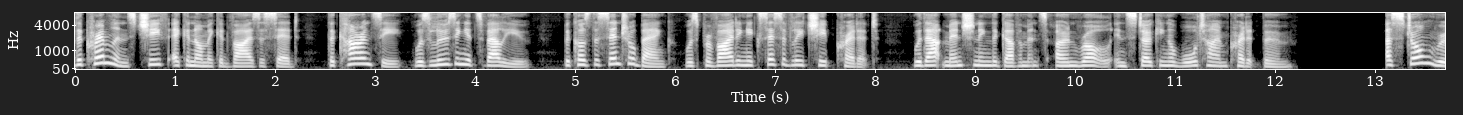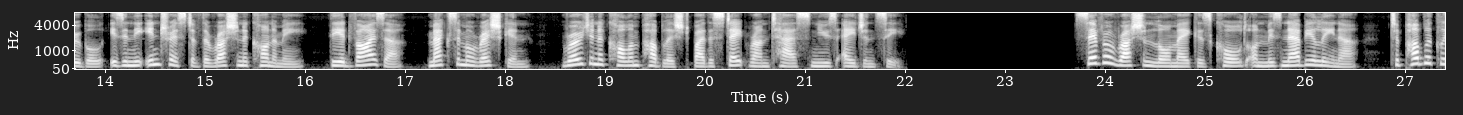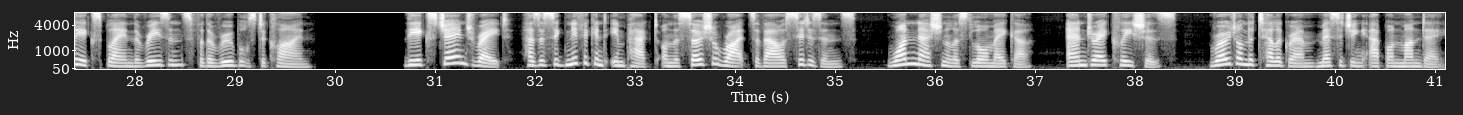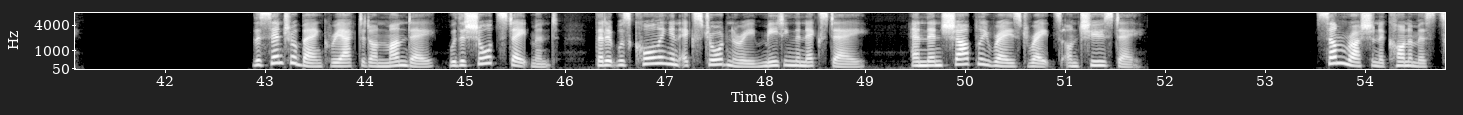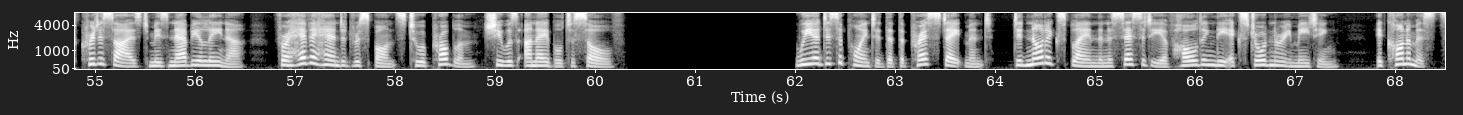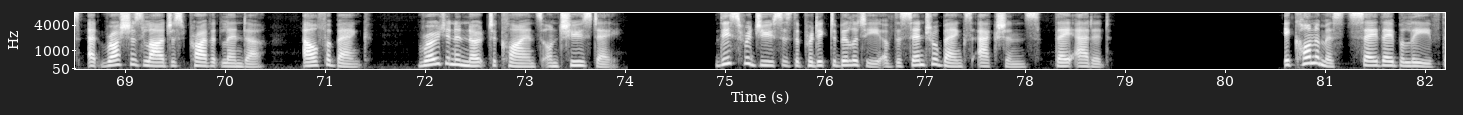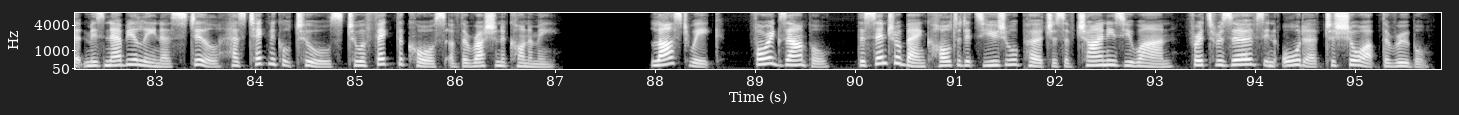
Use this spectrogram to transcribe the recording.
The Kremlin's chief economic advisor said the currency was losing its value because the central bank was providing excessively cheap credit, without mentioning the government's own role in stoking a wartime credit boom. A strong ruble is in the interest of the Russian economy, the advisor, Maxim Oreshkin, wrote in a column published by the state run TASS news agency. Several Russian lawmakers called on Ms. Nabiullina to publicly explain the reasons for the ruble's decline. The exchange rate has a significant impact on the social rights of our citizens, one nationalist lawmaker, Andrei Klishas, wrote on the Telegram messaging app on Monday. The central bank reacted on Monday with a short statement that it was calling an extraordinary meeting the next day, and then sharply raised rates on Tuesday. Some Russian economists criticized Ms. Nabiullina for a heavy handed response to a problem she was unable to solve. We are disappointed that the press statement did not explain the necessity of holding the extraordinary meeting, economists at Russia's largest private lender, Alfa Bank, wrote in a note to clients on Tuesday. This reduces the predictability of the central bank's actions, they added. Economists say they believe that Ms. Nabiullina still has technical tools to affect the course of the Russian economy. Last week, for example, the central bank halted its usual purchase of Chinese yuan for its reserves in order to shore up the ruble.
